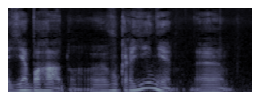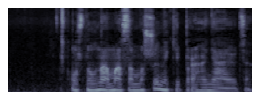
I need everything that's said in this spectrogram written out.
є багато. Е, в Україні е, основна маса машин, які приганяються,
